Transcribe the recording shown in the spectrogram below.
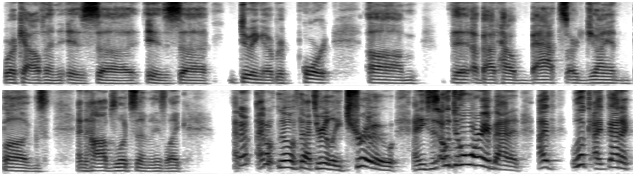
where Calvin is uh, is uh, doing a report um, about how bats are giant bugs, and Hobbes looks at him and he's like. I don't, I don't know if that's really true. And he says, "Oh, don't worry about it. I've look, I've got a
